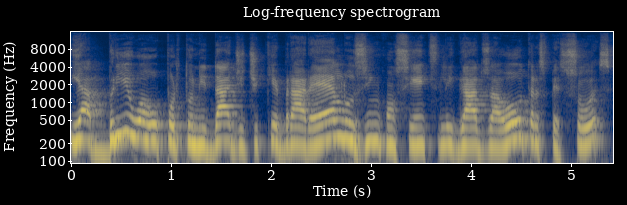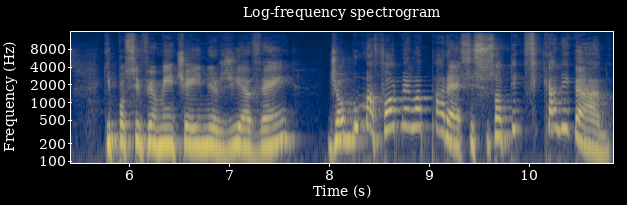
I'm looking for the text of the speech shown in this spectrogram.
e abriu a oportunidade de quebrar elos inconscientes ligados a outras pessoas, que possivelmente a energia vem, de alguma forma ela aparece, você só tem que ficar ligado.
